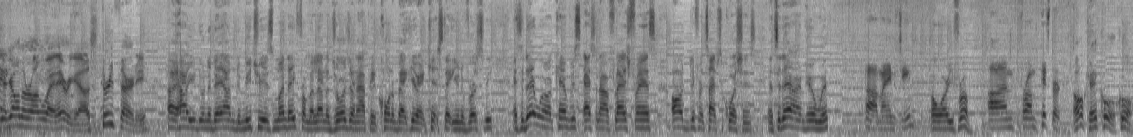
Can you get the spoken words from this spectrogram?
you're going the wrong way. There we go. It's 3.30. Hi, how are you doing today? I'm Demetrius Monday from Atlanta, Georgia, and I play cornerback here at Kent State University. And today we're on campus asking our Flash fans all different types of questions. And today I'm here with, Uh, my name is Gene. oh, where are you from? I'm from Pittsburgh. Okay, cool, cool.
